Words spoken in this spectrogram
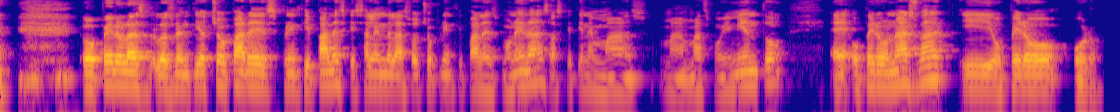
opero los 28 pares principales que salen de las 8 principales monedas, las que tienen más, más, movimiento. Eh, opero Nasdaq y opero oro.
